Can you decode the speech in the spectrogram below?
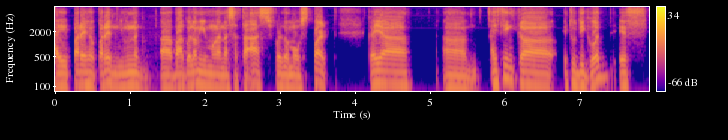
ay pareho pa rin yung nagbago lang yung mga nasa taas for the most part. Kaya um, I think uh, it would be good if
